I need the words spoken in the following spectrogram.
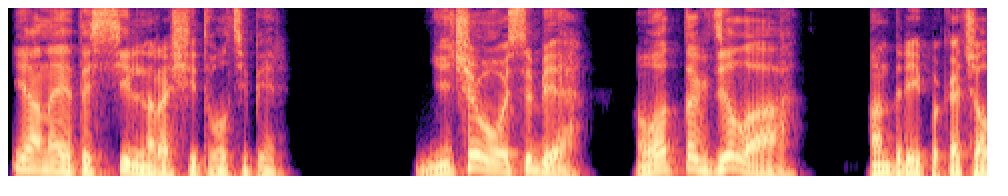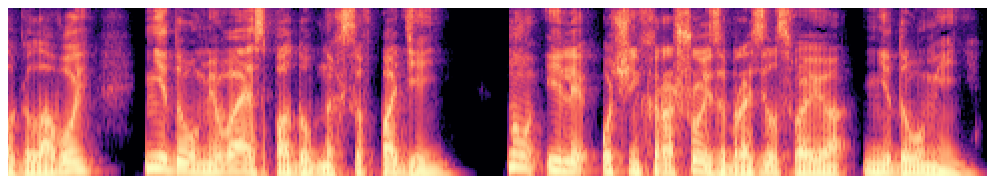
я на это сильно рассчитывал теперь. «Ничего себе! Вот так дела!» Андрей покачал головой, недоумевая с подобных совпадений. Ну, или очень хорошо изобразил свое недоумение.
